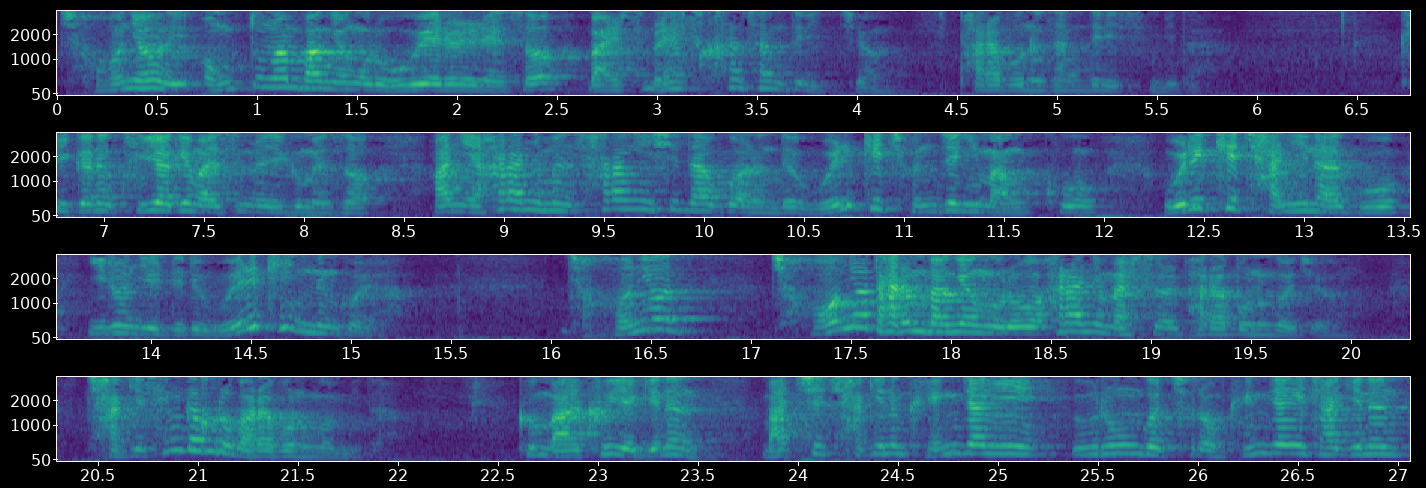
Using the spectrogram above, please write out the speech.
전혀 엉뚱한 방향으로 오해를 해서 말씀을 해석하는 사람들이 있죠. 바라보는 사람들이 있습니다. 그러니까는 구약의 말씀을 읽으면서 아니 하나님은 사랑이시다고 하는데 왜 이렇게 전쟁이 많고 왜 이렇게 잔인하고 이런 일들이 왜 이렇게 있는 거야? 전혀 전혀 다른 방향으로 하나님 말씀을 바라보는 거죠. 자기 생각으로 바라보는 겁니다. 그 말, 그 얘기는 마치 자기는 굉장히 의로운 것처럼 굉장히 자기는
